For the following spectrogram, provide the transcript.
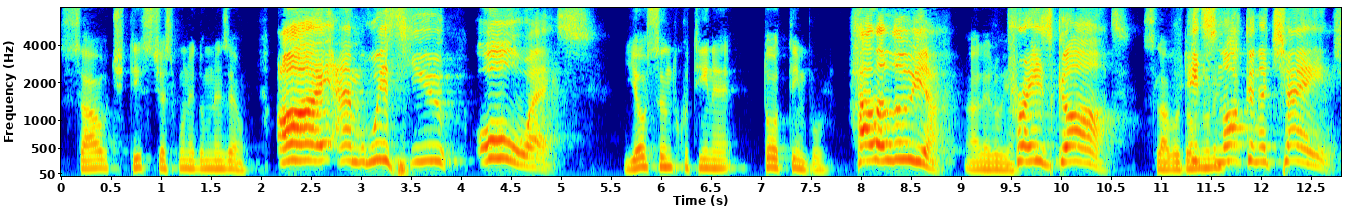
Sau citiți ce spune Dumnezeu? I am with you always. Eu sunt cu tine tot timpul. Hallelujah. Aleluia. Praise God. Slavă It's Domnului. not going to change.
